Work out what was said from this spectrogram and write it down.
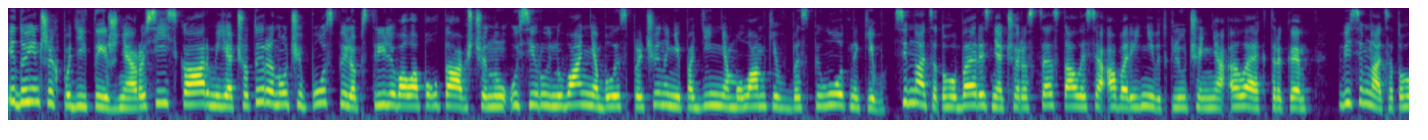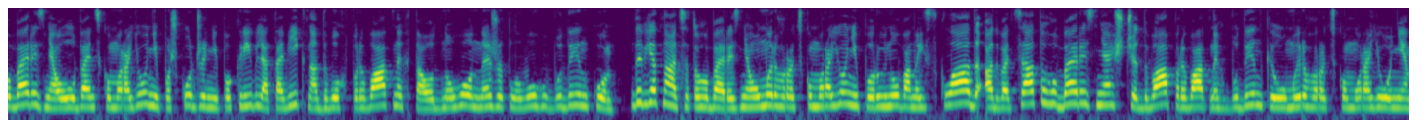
І до інших подій тижня російська армія чотири ночі поспіль обстрілювала Полтавщину. Усі руйнування були спричинені падінням уламків безпілотників. 17 березня через це сталися аварійні відключення електрики. 18 березня у Лубенському районі пошкоджені покрівля та вікна двох приватних та одного нежитлового будинку. 19 березня у Миргородському районі поруйнований склад, а 20 березня ще два приватних будинки у Миргородському районі.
